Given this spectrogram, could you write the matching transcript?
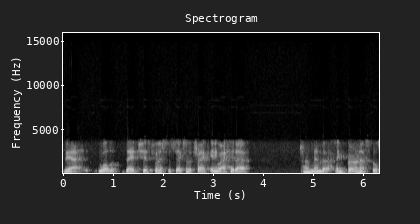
Yeah, well, they had just finished the section of the track. Anyway, I hit a. I'm trying to remember. I think Berner still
